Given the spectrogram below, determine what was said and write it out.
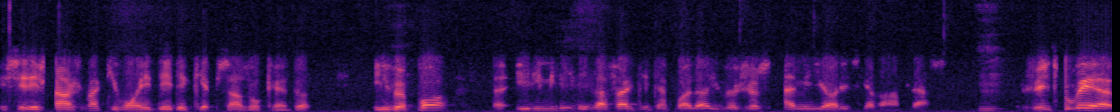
Et c'est des changements qui vont aider l'équipe sans aucun doute. Il ne veut pas euh, éliminer les affaires qui n'étaient pas là. Il veut juste améliorer ce qu'il y avait en place. Mm. Je l'ai trouvé, euh,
